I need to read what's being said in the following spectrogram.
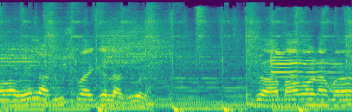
આવા વહેલા ડૂસવાઈ ગયેલા જ હોય. જો આ બાવળામાં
